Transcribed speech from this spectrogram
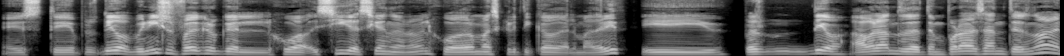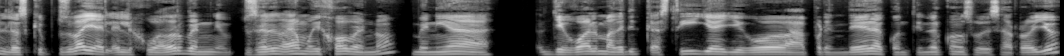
Este, pues digo, Vinicius fue creo que el jugador, sigue siendo, ¿no? El jugador más criticado del Madrid. Y pues digo, hablando de temporadas antes, ¿no? En los que, pues vaya, el, el jugador venía, pues era muy joven, ¿no? Venía, llegó al Madrid Castilla, llegó a aprender, a continuar con su desarrollo.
